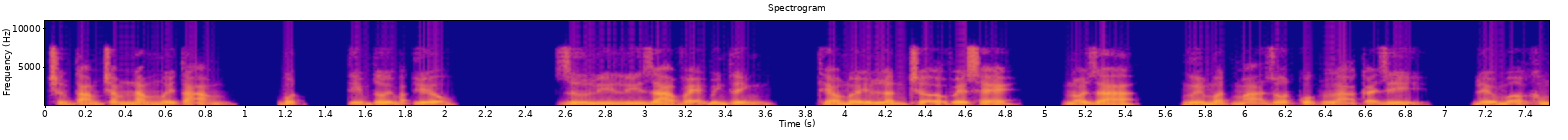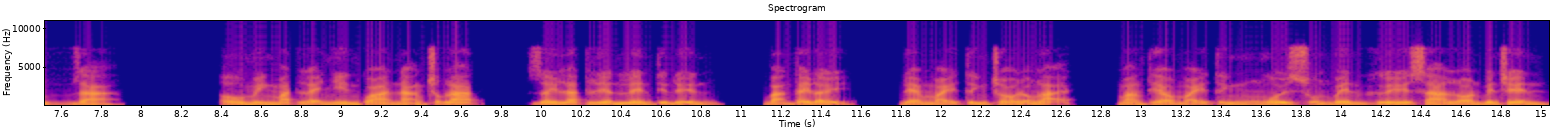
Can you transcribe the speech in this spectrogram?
Chương tám trăm năm mươi tám. Bút, tìm tới bạc tiêu. Dư lý lý ra vẻ bình tĩnh theo mấy lần trở về xe, nói ra, ngươi mật mã rốt cuộc là cái gì, đều mở không ra. Âu minh mắt lẽ nhìn qua nàng chốc lát, dây lát liền lên tiền đến, bàn tay đẩy, đem máy tính cho đóng lại, mang theo máy tính ngồi xuống bên ghế salon bên trên,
